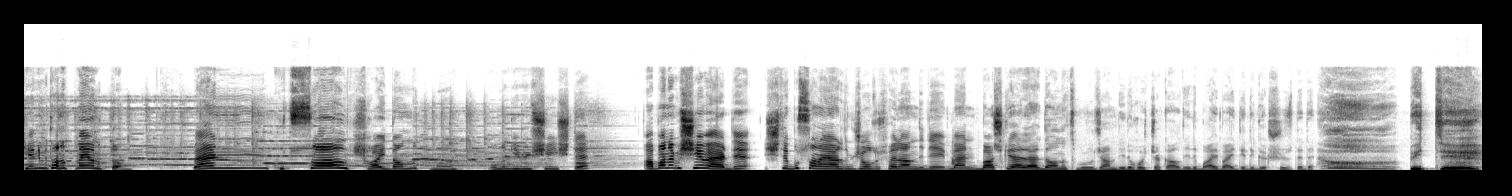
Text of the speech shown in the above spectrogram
kendimi tanıtmayı unuttum. Ben kutsal çaydanlık mı? Onun gibi bir şey işte. Aa, bana bir şey verdi. İşte bu sana yardımcı olur falan dedi. Ben başka yerlerde anıt bulacağım dedi. Hoşça kal dedi. Bay bay dedi. Görüşürüz dedi. Bitti.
